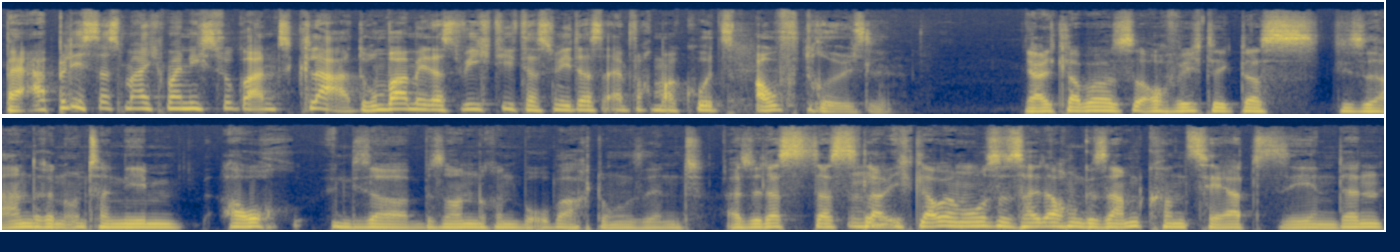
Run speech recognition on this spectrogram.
Bei Apple ist das manchmal nicht so ganz klar. Darum war mir das wichtig, dass wir das einfach mal kurz aufdröseln. Ja, ich glaube, es ist auch wichtig, dass diese anderen Unternehmen auch in dieser besonderen Beobachtung sind. Also das, das, mhm. glaub, ich glaube, man muss es halt auch im Gesamtkonzert sehen, denn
